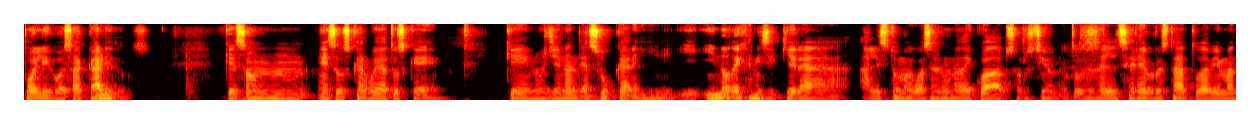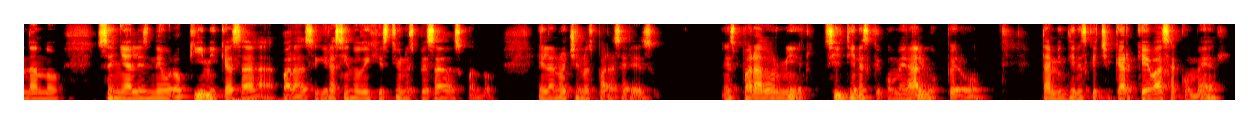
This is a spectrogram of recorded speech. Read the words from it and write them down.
poligosacáridos, que son esos carbohidratos que, que nos llenan de azúcar y, no dejan ni siquiera al estómago hacer una adecuada absorción. Entonces el cerebro está todavía mandando señales neuroquímicas para seguir haciendo digestiones pesadas cuando en la noche no es para hacer eso. Es para dormir. Sí tienes que comer algo, pero también tienes que checar qué vas a comer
